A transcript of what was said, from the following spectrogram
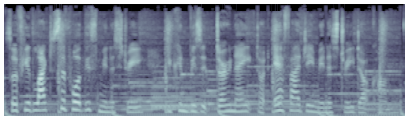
So if you'd like to support this ministry, you can visit donate.frgministry.com.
